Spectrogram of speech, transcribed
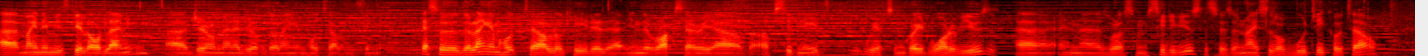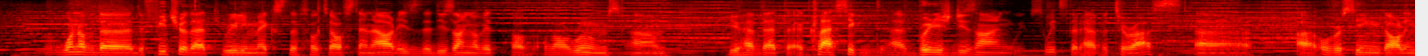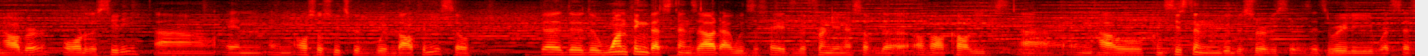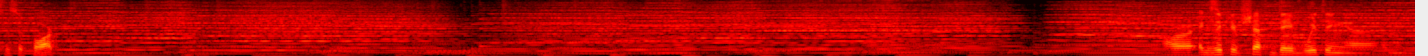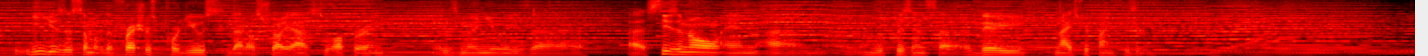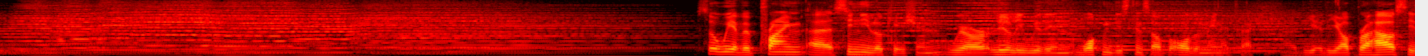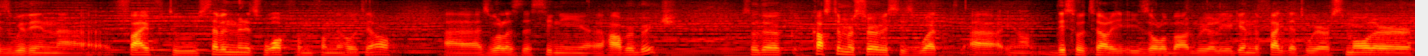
Uh, my name is Gaylord Lamy, uh, General Manager of the Langham Hotel in Sydney. Yeah, so the Langham Hotel located uh, in the Rocks area of, of, Sydney. We have some great water views uh, and as well as some city views. So it's a nice little boutique hotel. One of the, the feature that really makes this hotel stand out is the design of it, of, of our rooms. Um, you have that uh, classic uh, British design with suites that have a terrace uh, overseeing Darling Harbour or the city uh, and, and also suites with, with balconies. So the, the, the, one thing that stands out, I would say, is the friendliness of, the, of our colleagues uh, and how consistent and good the service is. It's really what sets us apart. Our executive chef, Dave Whiting, uh, he uses some of the freshest produce that Australia has to offer and his menu is uh, uh, seasonal and, um, represents a, a very nice refined cuisine. So we have a prime uh, Sydney location. We are literally within walking distance of all the main attractions. The, the Opera House is within uh, five to seven minutes walk from, from the hotel, uh, as well as the Sydney uh, Harbour Bridge. So the customer service is what uh, you know this hotel is all about really. Again, the fact that we're a smaller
